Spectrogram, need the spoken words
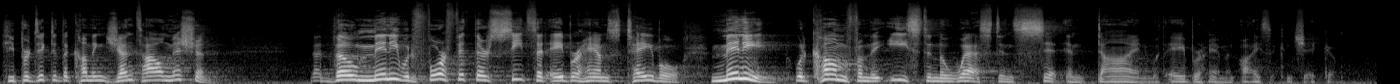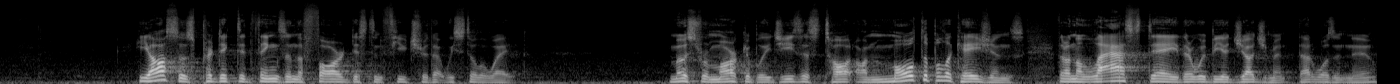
He predicted the coming Gentile mission that though many would forfeit their seats at Abraham's table, many would come from the east and the west and sit and dine with Abraham and Isaac and Jacob. He also has predicted things in the far distant future that we still await. Most remarkably, Jesus taught on multiple occasions that on the last day there would be a judgment. That wasn't new.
